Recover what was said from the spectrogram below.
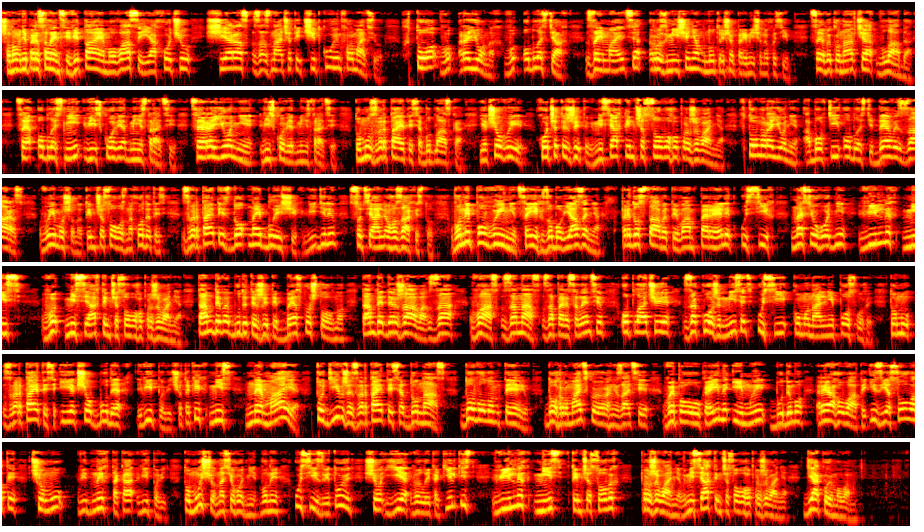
Шановні переселенці, вітаємо вас! І я хочу ще раз зазначити чітку інформацію, хто в районах, в областях займається розміщенням внутрішньопереміщених осіб. Це виконавча влада, це обласні військові адміністрації, це районні військові адміністрації. Тому звертайтеся, будь ласка, якщо ви хочете жити в місцях тимчасового проживання в тому районі або в тій області, де ви зараз вимушено тимчасово знаходитись, звертайтесь до найближчих відділів соціального захисту. Вони повинні це їх зобов'язання предоставити вам перелік усіх на сьогодні вільних місць. В місцях тимчасового проживання, там, де ви будете жити безкоштовно, там, де держава за вас, за нас, за переселенців оплачує за кожен місяць усі комунальні послуги. Тому звертайтеся, і якщо буде відповідь, що таких місць немає, тоді вже звертайтеся до нас, до волонтерів, до громадської організації ВПО України, і ми будемо реагувати і з'ясовувати, чому від них така відповідь. Тому що на сьогодні вони усі звітують, що є велика кількість вільних місць в тимчасових проживання в місцях тимчасового проживання. Дякуємо вам.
